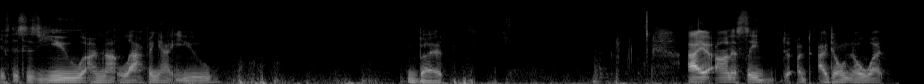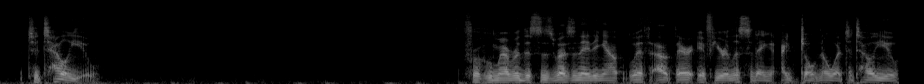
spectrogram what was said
If this is you, I'm not laughing at you. But I honestly I don't know what to tell you. For whomever this is resonating out with out there, if you're listening, I don't know what to tell you.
